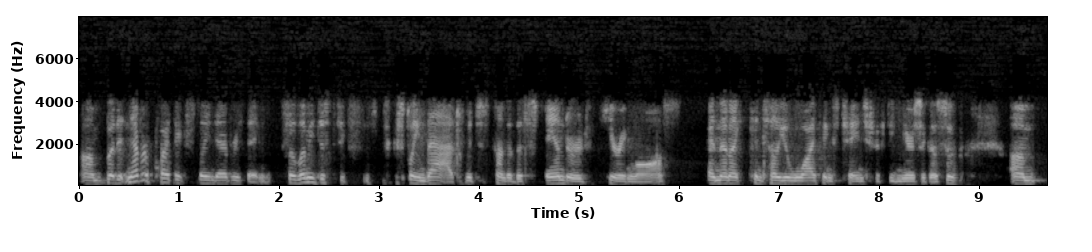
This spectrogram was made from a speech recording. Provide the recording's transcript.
um, but it never quite explained everything. So let me just ex- explain that, which is kind of the standard hearing loss. And then I can tell you why things changed 15 years ago. So um,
